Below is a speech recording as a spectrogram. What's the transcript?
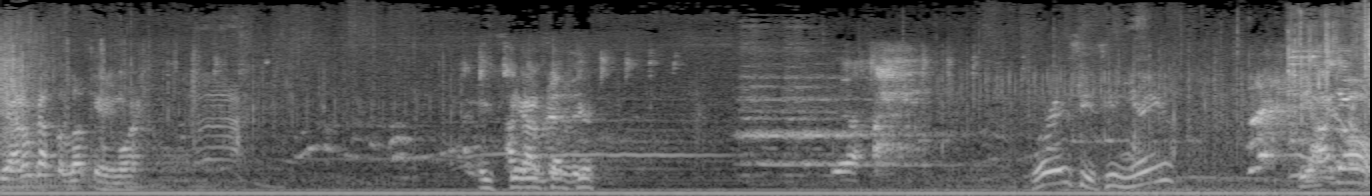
Yeah, I don't got the luck anymore. Are you I got serious, rid of it. Yeah. Where is he? Is he near you? Behind go!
